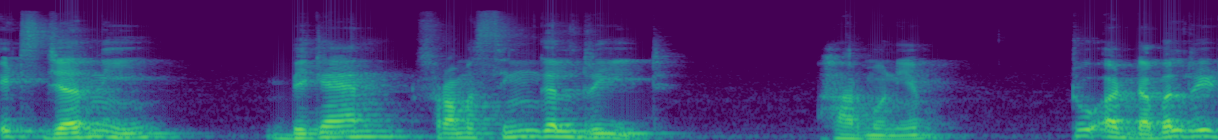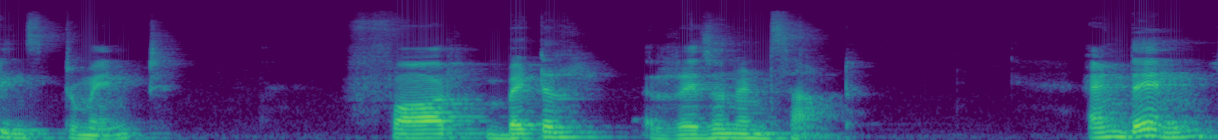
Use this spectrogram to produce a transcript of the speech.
Its journey began from a single reed harmonium to a double reed instrument for better resonant sound. And then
